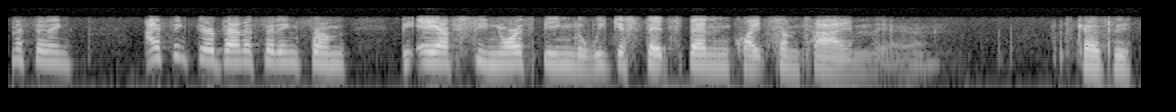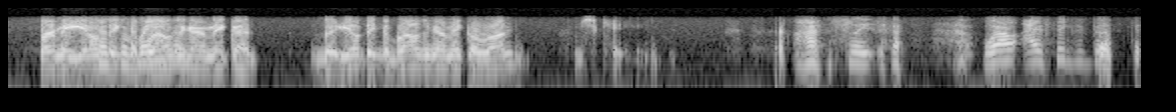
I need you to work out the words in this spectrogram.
benefiting. I think they're benefiting from the AFC North being the weakest that's been in quite some time there. Because the Bernie, you don't think the the Browns are going to make a? You don't think the Browns are going to make a run? I'm just kidding. honestly, well, I think that the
